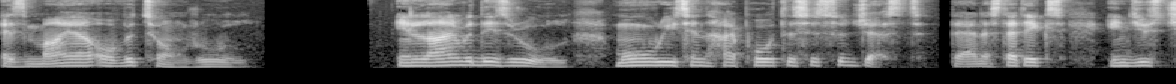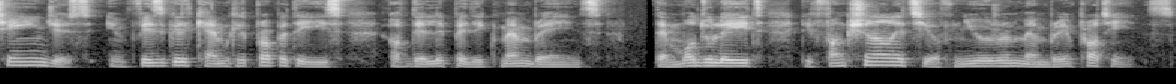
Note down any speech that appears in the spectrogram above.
as Meyer-Overton rule. In line with this rule, more recent hypotheses suggest that anesthetics induce changes in physical chemical properties of the lipidic membranes that modulate the functionality of neural membrane proteins.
